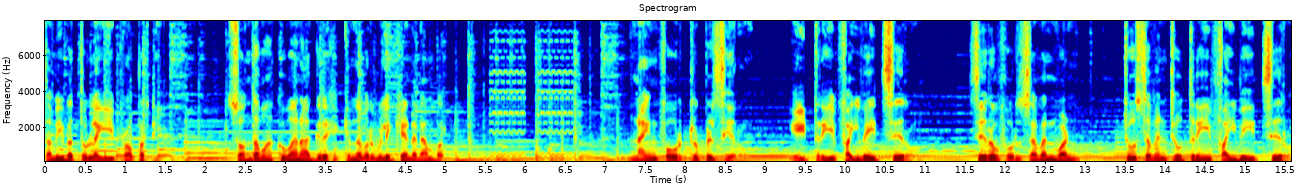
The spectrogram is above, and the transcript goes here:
സമീപത്തുള്ള ഈ പ്രോപ്പർട്ടി. സ്വന്തമാക്കുവാൻ ആഗ്രഹിക്കുന്നവർ വിളിക്കേണ്ട number nine four triple zero eight three five eight zero zero four seven one two seven two three five eight zero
